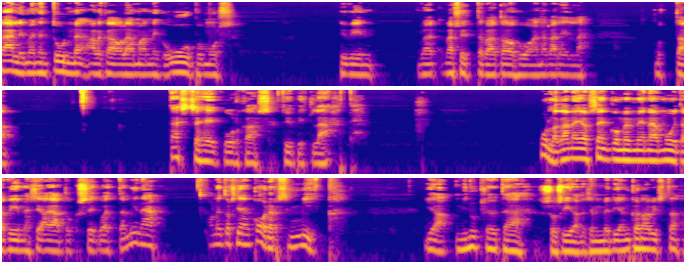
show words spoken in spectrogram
päällimmäinen tunne alkaa olemaan niinku uupumus. Hyvin vä- väsyttävää touhua aina välillä. Mutta tässä hei kuulkaas tyypit lähtee. Mullakaan ei ole sen kummemmin enää muita viimeisiä ajatuksia kuin, että minä olen tosiaan Koodersin Miikka. Ja minut löytää sosiaalisen median kanavista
